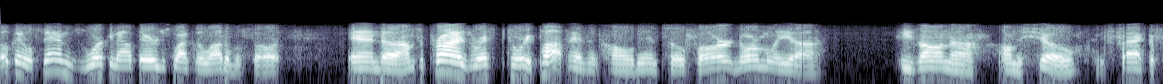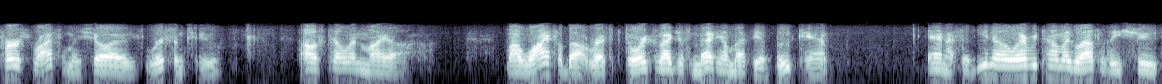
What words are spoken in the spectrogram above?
Okay, well, Sam's working out there just like a lot of us are. And uh, I'm surprised Respiratory Pop hasn't called in so far. Normally, uh, he's on uh, on the show. In fact, the first Rifleman show I listened to, I was telling my uh, my wife about Respiratory because I just met him at the boot camp, and I said, you know, every time I go out to these shoots,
